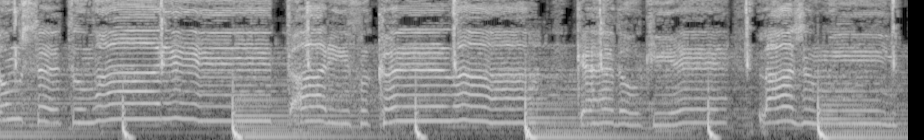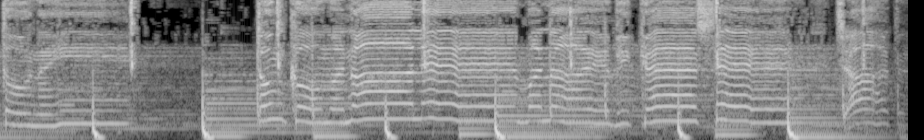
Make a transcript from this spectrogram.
तुमसे तुम्हारी तारीफ़ करना, कह दो कि ये लाजमी तो नहीं। तुमको मना ले, मनाए भी कैसे, चाहते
